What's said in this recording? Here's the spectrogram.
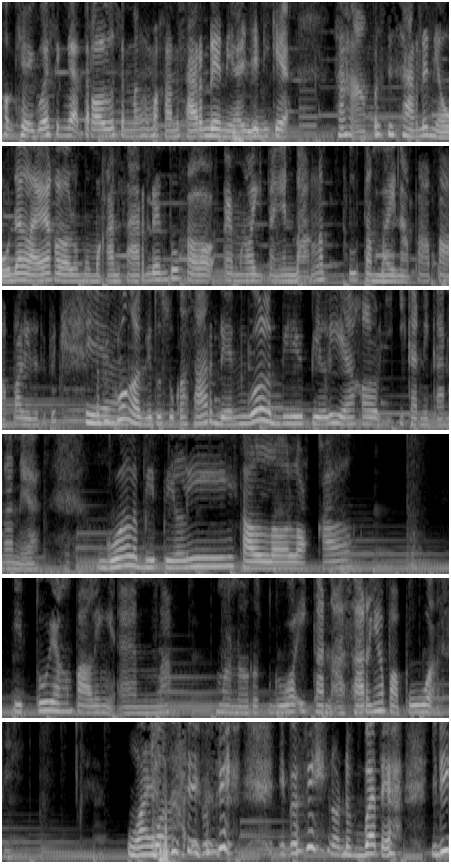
Oke, gue sih nggak terlalu seneng makan sarden ya. Jadi kayak, hah apa sih sarden ya udah lah ya kalau lo mau makan sarden tuh kalau emang lagi pengen banget lu tambahin apa-apa apa gitu. Tapi Iya. tapi gue nggak gitu suka sarden. Gue lebih pilih ya kalau ikan-ikanan ya. Gue lebih pilih kalau lokal itu yang paling enak menurut gue ikan asarnya Papua sih. wah, Wah, itu sih itu sih itu sih no debat ya. Jadi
